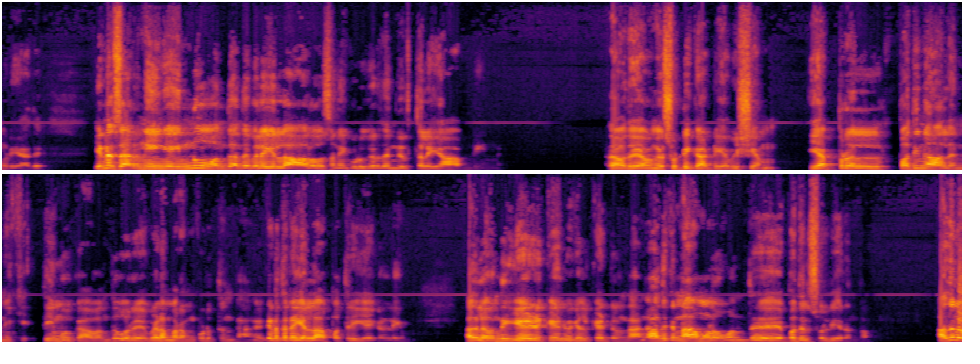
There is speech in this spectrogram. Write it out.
முடியாது. என்ன சார் நீங்க இன்னும் வந்து அந்த விலையில்லா ஆலோசனை கொடுக்கறத நிறுத்தலையா அப்படின்னு. அதாவது அவங்க சுட்டிக்காட்டிய விஷயம் ஏப்ரல் பதினாலு அன்னைக்கு திமுக வந்து ஒரு விளம்பரம் கொடுத்துருந்தாங்க. கிட்டத்தட்ட எல்லா பத்திரிகைகள்லையும். அதில் வந்து ஏழு கேள்விகள் கேட்டிருந்தாங்க. அதுக்கு நாமளும் வந்து பதில் சொல்லியிருந்தோம். அதில்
